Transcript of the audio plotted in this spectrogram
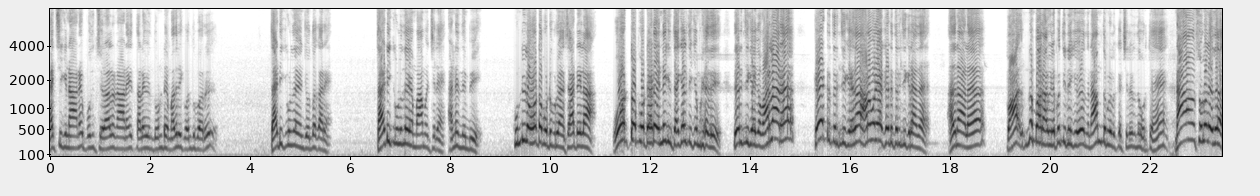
கட்சிக்கு நானே பொதுச் செயலாளர் நானே தலைவன் தொண்டை மதுரைக்கு வந்து தடிக்கு விழுந்தா என் சொந்தக்காரன். தடிக்கு விழுந்தா என் மாமச்சினேன் அண்ணன் தம்பி. குண்டியில் ஓட்டை போட்டு போடுவேன் சாட்டையெல்லாம். ஓட்டை போட்டாட என்றைக்கும் தையல் திக்க முடியாது. தெரிஞ்சு கேட்க வரலாற கேட்டு தெரிஞ்சுக்க ஏதாவது அறவுரையாக கேட்டு தெரிஞ்சுக்கிறாத அதனால் பா இன்னும் பாரு அவங்கள பற்றி இன்றைக்கி இந்த நாம் தமிழர் கட்சியில் இருந்த ஒருத்தன் நான் சொல்லலை இதை.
